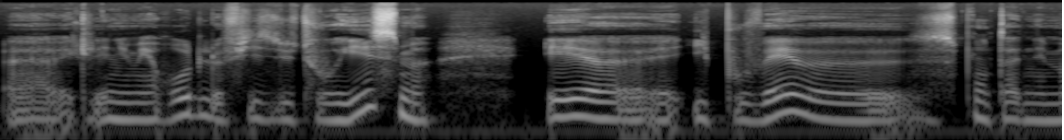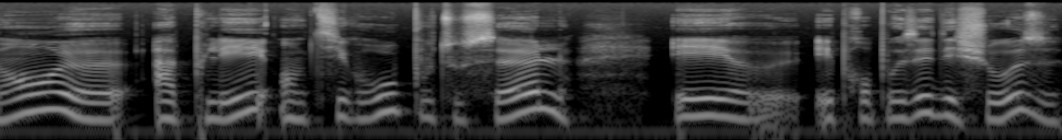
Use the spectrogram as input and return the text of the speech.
avec les numéros de l'Office du tourisme. Et euh, ils pouvaient euh, spontanément euh, appeler en petit groupe ou tout seul et, proposer des choses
